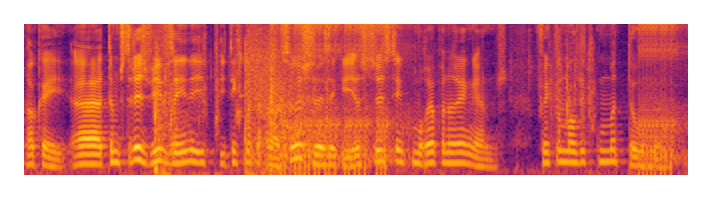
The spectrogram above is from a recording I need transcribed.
Ok, ah, temos três vivos ainda e, e tem que matar. Ah, são estes dois aqui. Estes dois têm que morrer para nós ganharmos. Foi aquele maldito que me matou, meu.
